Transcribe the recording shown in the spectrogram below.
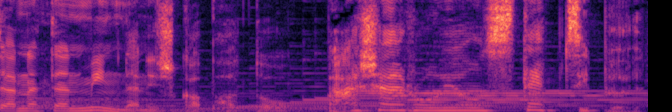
Interneten minden is kapható. Vásároljon stepcipőt!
